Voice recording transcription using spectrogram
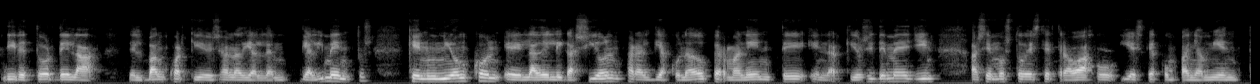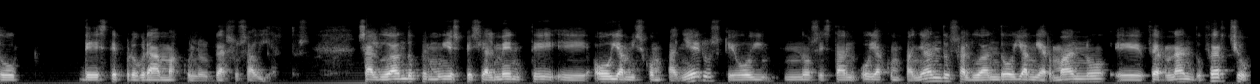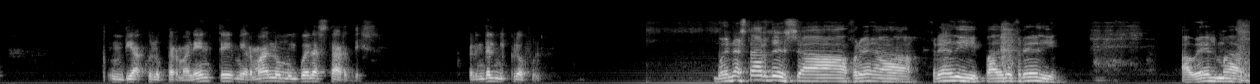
director de la, del Banco Arquidiocesano de, Alimentos, que en unión con eh, la delegación para el diaconado permanente en la Arquidiócesis de Medellín, hacemos todo este trabajo y este acompañamiento de este programa con los brazos abiertos. Saludando pues, muy especialmente eh, hoy a mis compañeros que hoy nos están hoy acompañando, saludando hoy a mi hermano eh, Fernando Fercho, un diácono permanente. Mi hermano, muy buenas tardes. Prende el micrófono. Buenas tardes a, Freddy, padre Freddy, a Belmar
